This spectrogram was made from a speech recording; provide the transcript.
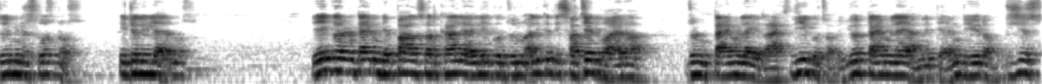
दुई मिनट सोच्नुहोस्। इटलीलाई हेर्नुहोस्। यही क्वारेन्टाइन नेपाल सरकारले अहिलेको जुन अलिकति सचेत भएर जुन टाइमलाई राखिदिएको छ यो टाइमलाई हामीले ध्यान दिएर विशेष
